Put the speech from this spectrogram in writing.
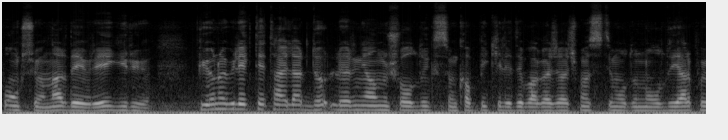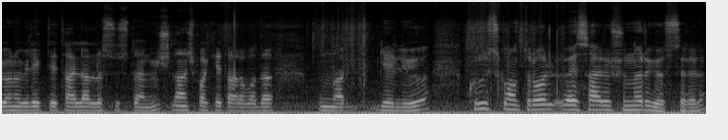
fonksiyonlar devreye giriyor. Piyano bilek detaylar dörtlerin yanmış olduğu kısım, kapı kilidi, bagaj açma sistemi modunun olduğu yer piyano bilek detaylarla süslenmiş. Launch paket arabada bunlar geliyor. Cruise kontrol vesaire şunları gösterelim.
